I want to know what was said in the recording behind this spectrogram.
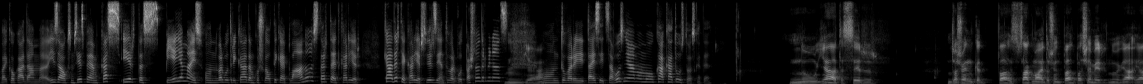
vai kaut kādām uh, izaugsmas iespējām? Kas ir tas pieejamais un varbūt arī kādam, kurš vēl tikai plāno startēt karjeru? Kādi ir tie karjeras virzieni? Tu vari būt pašnodarbināts, Mm, Jā, un tu vari taisīt savu uzņēmumu. Kā, kā tu uz to skaties? nu, jā tas ir. Droši vien, kad pa, sākumā droši vien pa, pašiem ir nu, jā, jā,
